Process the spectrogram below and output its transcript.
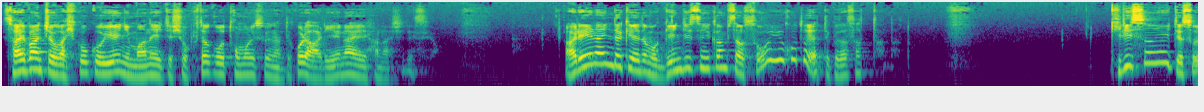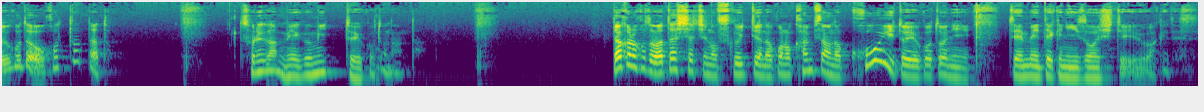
裁判長が被告を家に招いて食卓を共にするなんて、これありえない話ですよ。ありえないんだけれども、現実に神様はそういうことをやってくださったんだ。キリストにおいてそういうことが起こったんだと。それが恵みということなんだ。だからこそ私たちの救いっていうのはこの神様の行為ということに全面的に依存しているわけです。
